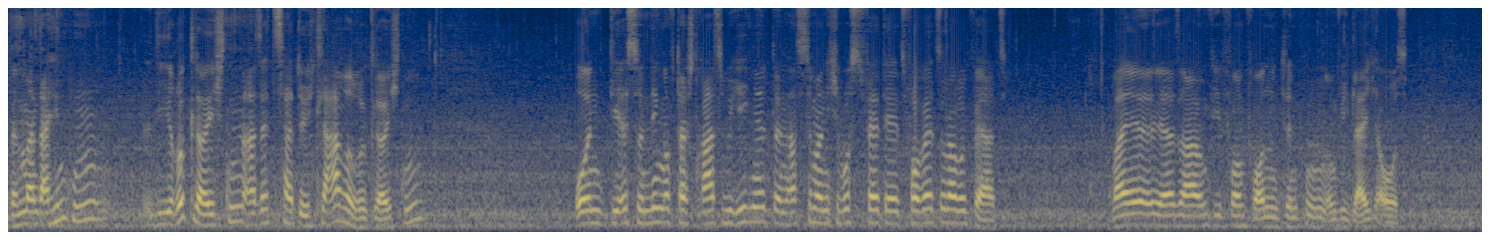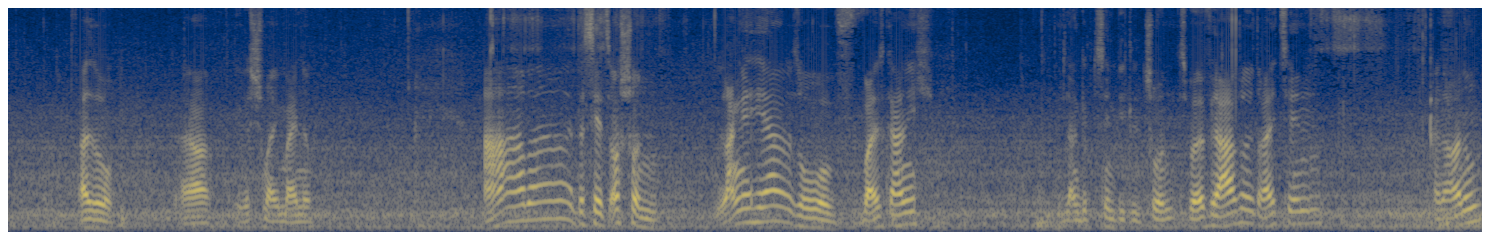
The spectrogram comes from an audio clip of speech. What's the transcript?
wenn man da hinten die Rückleuchten ersetzt hat durch klare Rückleuchten, und dir ist so ein Ding auf der Straße begegnet, dann hast du mal nicht gewusst, fährt der jetzt vorwärts oder rückwärts. Weil der sah irgendwie von vorne und hinten irgendwie gleich aus. Also, ja, ihr wisst schon, was ich meine. Aber das ist jetzt auch schon lange her, so weiß gar nicht. Wie lange gibt es den Beetle schon? Zwölf Jahre, 13? Keine Ahnung.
